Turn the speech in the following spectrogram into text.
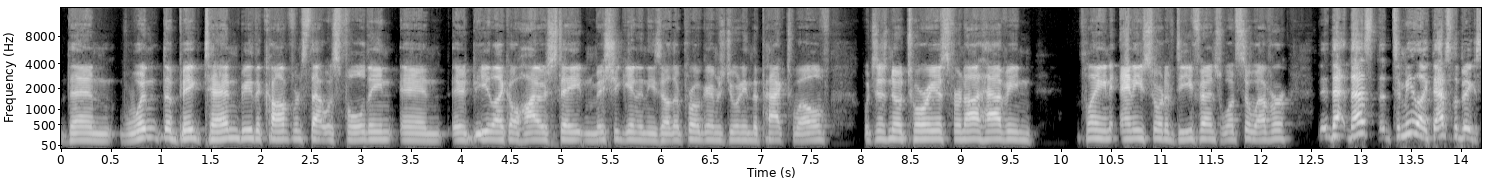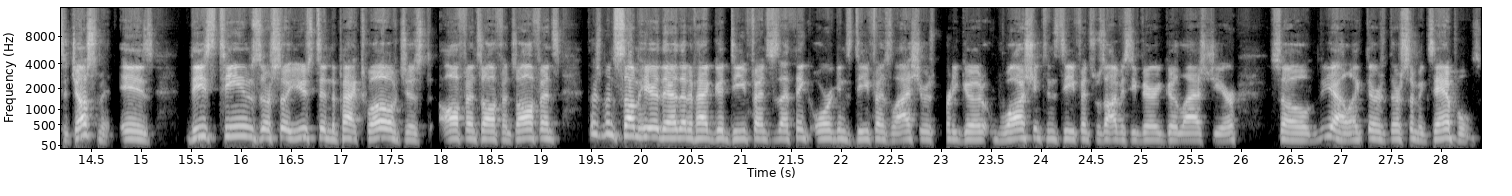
then wouldn't the Big Ten be the conference that was folding and it'd be like Ohio State and Michigan and these other programs joining the Pac 12, which is notorious for not having playing any sort of defense whatsoever? That that's to me like that's the biggest adjustment is these teams are so used to in the Pac 12 just offense, offense, offense. There's been some here there that have had good defenses. I think Oregon's defense last year was pretty good. Washington's defense was obviously very good last year. So yeah, like there's there's some examples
